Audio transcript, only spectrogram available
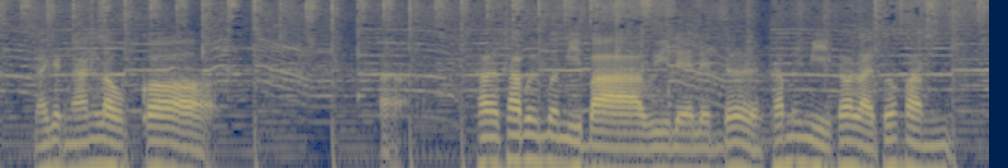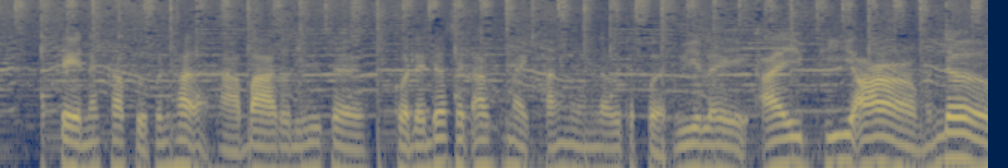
ๆหลังจากนั้นเราก็ถ้าถ้าเพื่อนๆมีบาร์ relay render ถ้าไม่มีก็อะไรเพื่อความชัดเจนนะครับเผื่อเพื่อนๆหาบาร์ตัวนี้ไม่เจอกด render setup ขึ้นมาอีกครั้งหนึ่งเราจะเปิด relay IPR เหมือนเดิม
